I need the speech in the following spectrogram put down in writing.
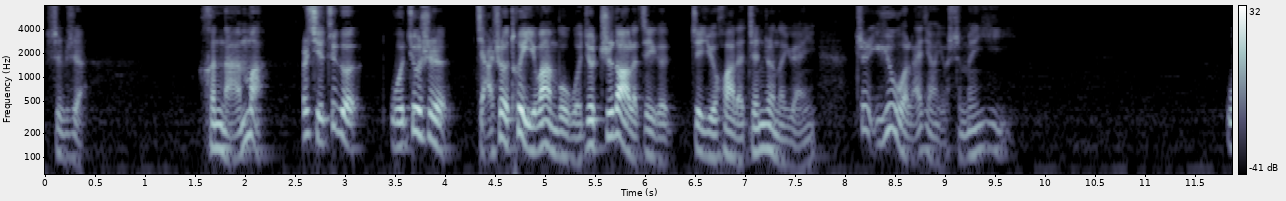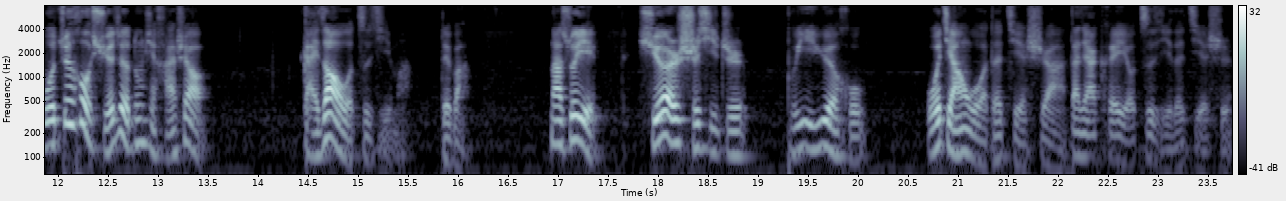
是不是？很难嘛。而且，这个我就是假设退一万步，我就知道了这个这句话的真正的原因。这于我来讲有什么意义？我最后学这个东西还是要改造我自己嘛，对吧？那所以，学而时习之，不亦乐乎？我讲我的解释啊，大家可以有自己的解释。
